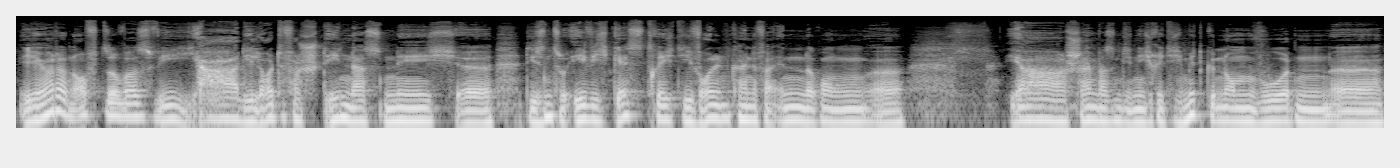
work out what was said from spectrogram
ich höre dann oft sowas wie, ja, die Leute verstehen das nicht, äh, die sind so ewig gestrig, die wollen keine Veränderung, äh, ja, scheinbar sind die nicht richtig mitgenommen worden, äh,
